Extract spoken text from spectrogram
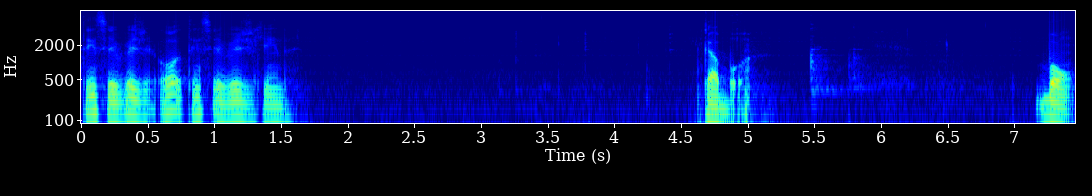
Tem cerveja? Oh, tem cerveja aqui ainda. Acabou. Bom,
